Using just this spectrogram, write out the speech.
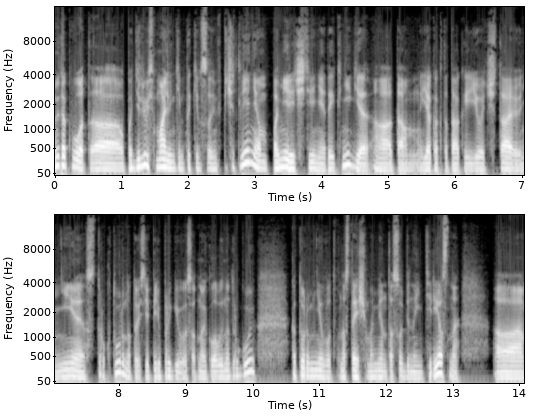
Ну и так вот, а, поделюсь маленьким таким своим впечатлением по мере чтения этой книги. А, там я как-то так ее читаю не структурно, то есть я перепрыгиваю с одной главы на другую, которая мне вот в настоящий момент особенно интересна. А,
